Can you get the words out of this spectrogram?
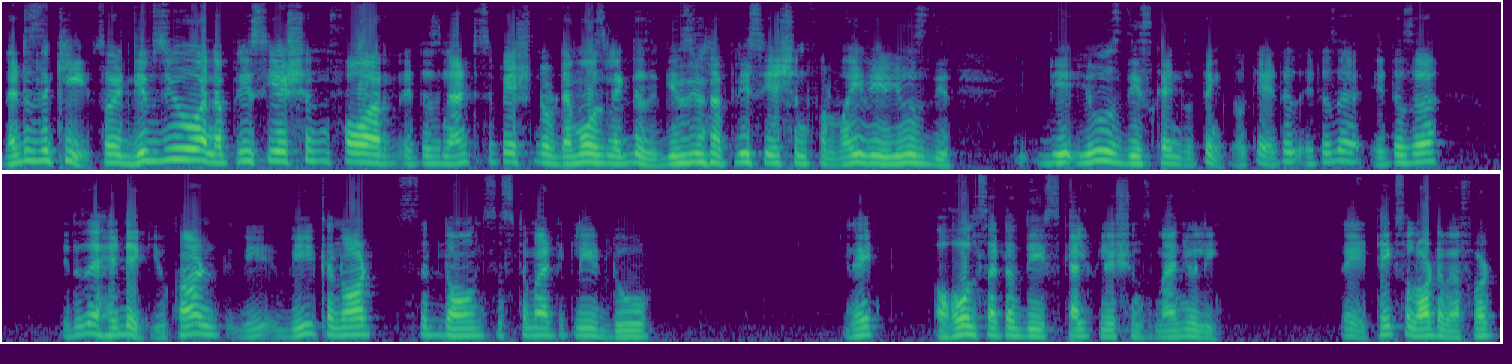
That is the key. So it gives you an appreciation for it is an anticipation of demos like this. It gives you an appreciation for why we use these use these kinds of things. Okay it is it is a it is a it is a headache. You can't we we cannot sit down systematically do right a whole set of these calculations manually. Right it takes a lot of effort.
